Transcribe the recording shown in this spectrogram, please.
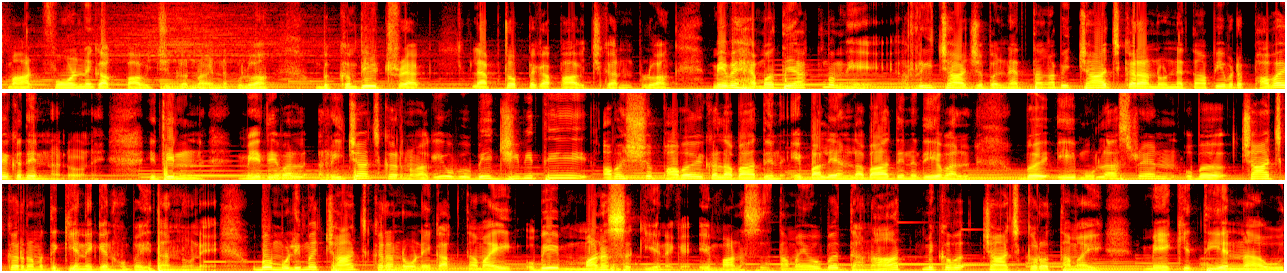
ස්මාර්ට් ෆෝන් එකක් පාවිච්චි කරන එන්න පුළුවන්. ඔබ කම්පියටරයක් ලැප්ටොප් එක පාවිච්චි කරන්න පුළුවන්. මෙව හැම දෙයක්ම මේ රීචාර්ජබල් නැත්තන් අපි චාර්ජ් කරන්න නැත අපිට පව එක දෙන්න ඕනේ. ඉතින් මේ දේවල් රීචාර්ජ් කරන වගේ ඔබ ඔබේ ජීවිතයේ අවශ්‍ය පව එක ලබා දෙන ඒ බලයන් ලබා දෙන දේවල් ඔබ ඒ මුල්ලාස්ට්‍රයන් ඔබ චාර්ජ් කරනමද කියන ගැන ඔබ හිතන්න ඕනේ. ඔබ මුලිම චාර්ජ් කරන්න ඕන එකක් තමයි ඔබේ මනස කියන එක. ඒ මනස තමයි ඔබ ධනාත්මිකව චාර්ජ්කරොත් තමයි මේක තියෙන්න්න වූ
